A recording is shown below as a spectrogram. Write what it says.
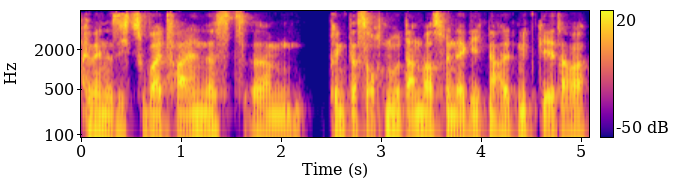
wenn er sich zu weit fallen lässt, ähm, bringt das auch nur dann was, wenn der Gegner halt mitgeht. Aber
